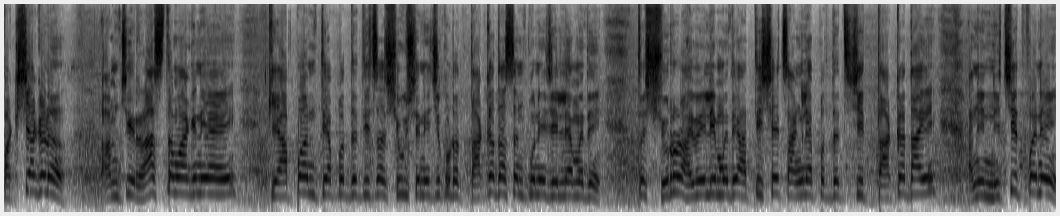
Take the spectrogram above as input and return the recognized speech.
पक्षाकडं आमची रास्त मागणी आहे की आपण त्या पद्धतीचा शिवसेनेची कुठं ताकद असेल पुणे जिल्ह्यामध्ये तर शिरूर हवेलीमध्ये अतिशय चांगल्या पद्धतीची ताकद आहे आणि निश्चितपणे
